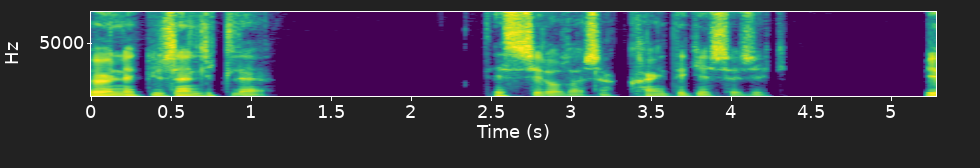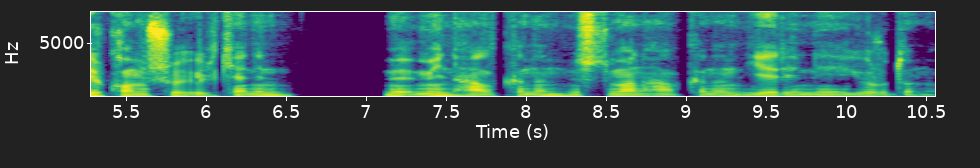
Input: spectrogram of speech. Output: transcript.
böyle güzellikle tescil olacak, kaydı geçecek. Bir komşu ülkenin mümin halkının, Müslüman halkının yerini, yurdunu,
